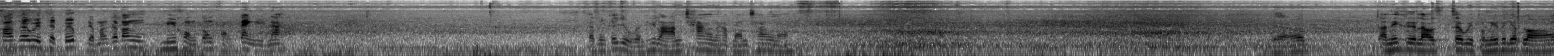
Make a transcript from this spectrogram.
พอเซอร์วิสเสร็จปุ๊บ เดี๋ยวมันก็ต้องมีของตรงของแต่งอีกนะตอนนี้ก็อยู่กันที่ร้านช่างนะครับ ร้านช่างนะ เดี๋ยวอันนี้คือเราเซอร์วิสตรงนี้ไปเรียบร้อย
